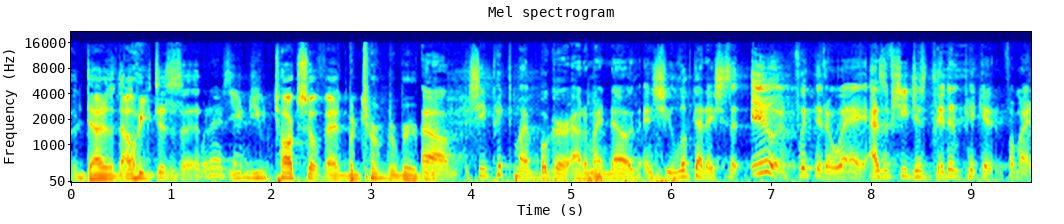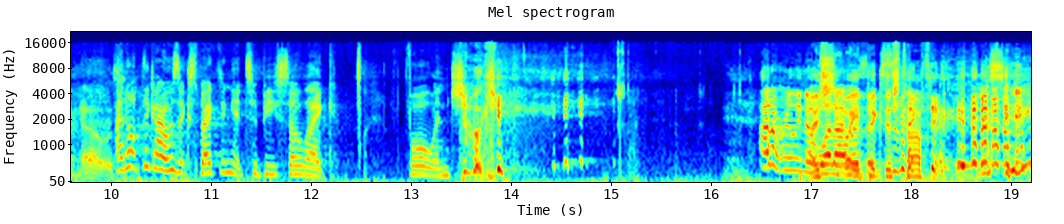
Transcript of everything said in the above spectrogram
That is not what you just said. What did I say? You, you talk so fast. But turn to Um, she picked my booger out of my nose and she looked at it. She said, "Ew!" and flicked it away as if she just didn't pick it from my nose. I don't think I was expecting it to be so like full and chunky. I don't really know I what see I why you was picked this topic. you see?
